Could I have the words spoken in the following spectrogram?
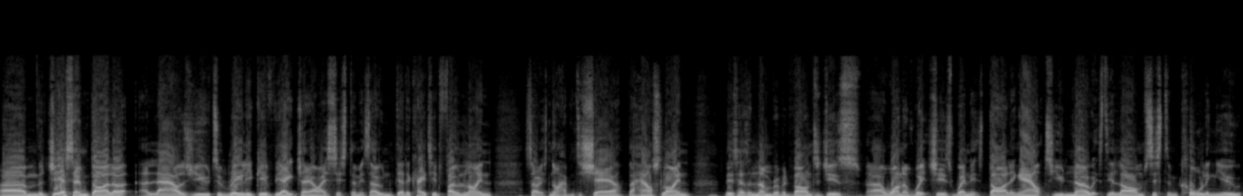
Um, the GSM dialer allows you to really give the HAI system its own dedicated phone line, so it's not having to share the house line. This has a number of advantages, uh, one of which is when it's dialing out, you know it's the alarm system calling you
